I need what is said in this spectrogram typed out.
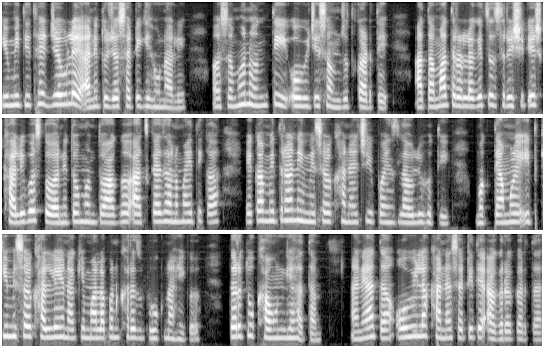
की मी तिथे जेवले आणि तुझ्यासाठी घेऊन आले. असं म्हणून ती ओवीची समजूत काढते. आता मात्र लगेचच ऋषिकेश खाली बसतो आणि तो म्हणतो अगं आज काय झालं माहिती का? एका मित्राने मिसळ खाण्याची पैंज लावली होती. मग त्यामुळे इतकी मिसळ खाल्ली आहे ना की मला पण खरंच भूक नाही ग. तर तू खाऊन घे आता. आणि आता ओवीला खाण्यासाठी ते आग्रह करतात.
